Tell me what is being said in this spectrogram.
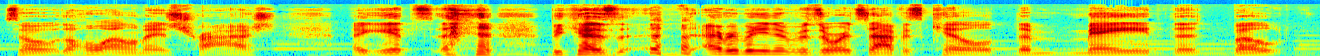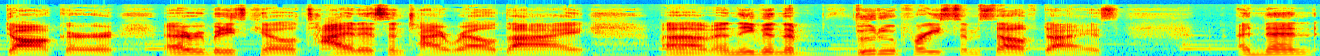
So the whole element is trash. Like it's because everybody in the resort staff is killed. The maid, the boat docker, everybody's killed. Titus and Tyrell die, um, and even the voodoo priest himself dies. And then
